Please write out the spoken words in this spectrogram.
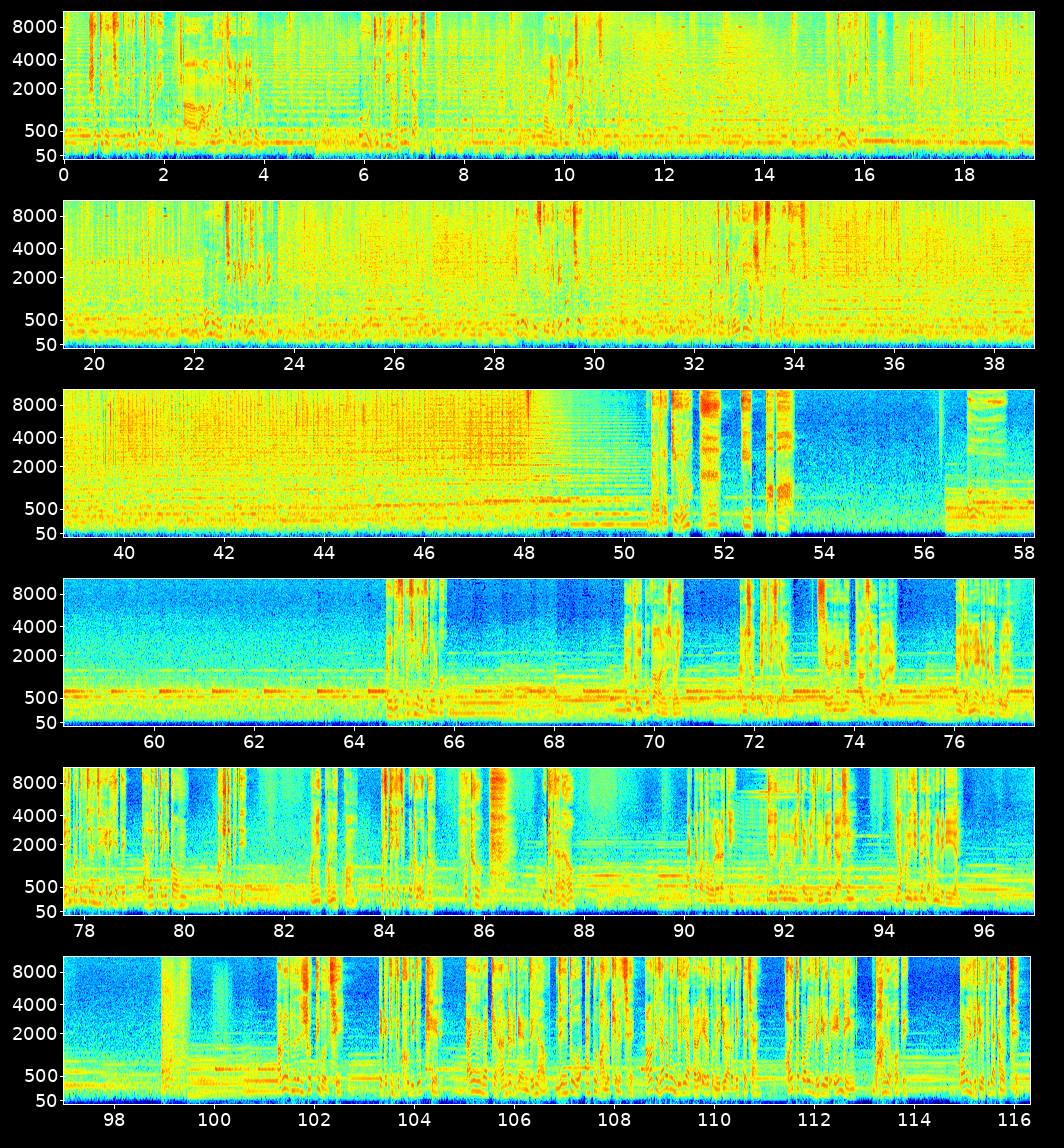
সত্যি বলছি তুমি এটা করতে পারবে? আহ, আমার মনে হচ্ছে আমি এটা ভেঙে ফেলব। ও জুতো দিয়ে হাতুড়ির কাজ? ভাই আমি তো কোনো আশা দেখতে পাচ্ছি না। দু মিনিট। ও মনে হচ্ছে এটাকে ভেঙেই ফেলবে। এবারও পিসগুলোকে বের করছে? আমি তোমাকে বলে দিই, আর ষাট সেকেন্ড বাকি আছে। দাঁড়া কি হলো? এ বাবা! ও আমি বুঝতে পারছি না আমি কি বলব। আমি খুবই বোকা মানুষ ভাই। আমি সবটা জিতেছিলাম। সেভেন হান্ড্রেড থাউজেন্ড ডলার আমি জানি না এটা কেন করলাম। যদি প্রথম চ্যালেঞ্জে হেরে যেতে তাহলে কি তুমি কম কষ্ট পেতে? অনেক অনেক কম। আচ্ছা ঠিক আছে ওঠো ওঠো ওঠো। উঠে দাঁড়াও। একটা কথা বলে রাখি যদি কোনোদিনও মিস্টার বিস্ট ভিডিওতে আসেন যখনই জিতবেন তখনই বেরিয়ে যান। আমি আপনাদের সত্যি বলছি, এটা কিন্তু খুবই দুঃখের। তাই আমি ম্যাককে হান্ড্রেড গ্র্যান্ড দিলাম, যেহেতু ও এত ভালো খেলেছে। আমাকে জানাবেন যদি আপনারা এরকম ভিডিও আরও দেখতে চান। হয়তো পরের ভিডিওর এন্ডিং ভালো হবে। পরের ভিডিওতে দেখা হচ্ছে।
